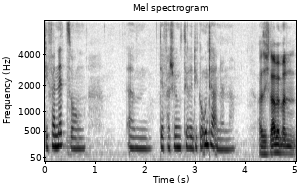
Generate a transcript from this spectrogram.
die Vernetzung ähm, der Verschwörungstheoretiker untereinander. Also ich glaube, man,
